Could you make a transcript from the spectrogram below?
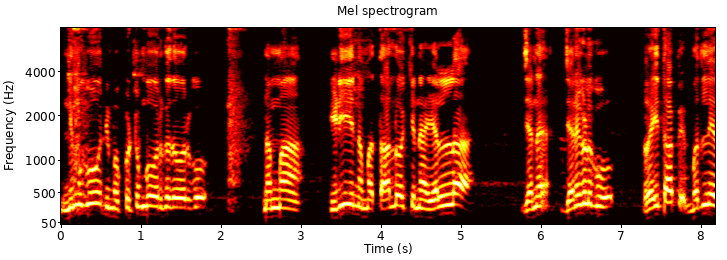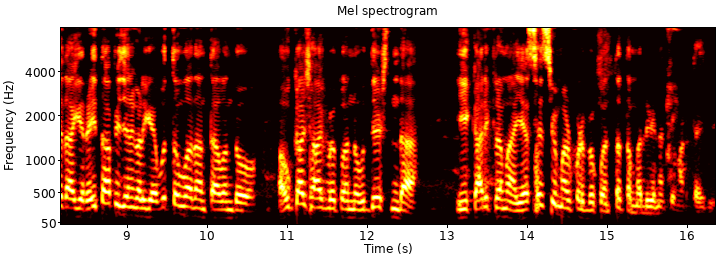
ನಿಮಗೂ, ನಿಮ್ಮ ಕುಟುಂಬ ವರ್ಗದವರೆಗೂ, ನಮ್ಮ ಇಡೀ ನಮ್ಮ ತಾಲ್ಲೂಕಿನ ಎಲ್ಲ ಜನ, ಜನಗಳಿಗೂ ರೈತಾಪಿ, ಮೊದಲನೇದಾಗಿ ರೈತಾಪಿ ಜನಗಳಿಗೆ ಉತ್ತಮವಾದಂಥ ಒಂದು ಅವಕಾಶ ಆಗಬೇಕು ಅನ್ನೋ ಉದ್ದೇಶದಿಂದ ಈ ಕಾರ್ಯಕ್ರಮ ಯಶಸ್ವಿ ಮಾಡಿಕೊಡ್ಬೇಕು ಅಂತ ತಮ್ಮಲ್ಲಿ ವಿನಂತಿ ಮಾಡ್ತಾ ಇದ್ವಿ.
